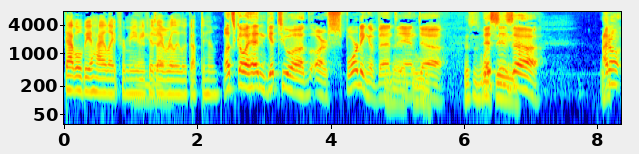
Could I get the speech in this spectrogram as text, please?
That will be a highlight for me And, because I uh, really look up to him. Let's go ahead and get to uh, our sporting event, Okay, and uh, This is what this the, is uh I don't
